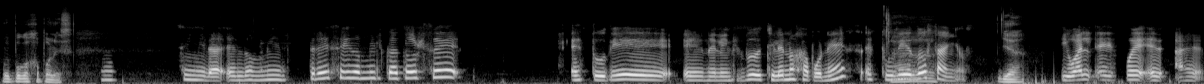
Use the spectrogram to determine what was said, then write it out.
muy poco japonés? Sí, mira, en 2013 y 2014 estudié en el Instituto Chileno Japonés, estudié dos ah, años. Ya. Igual eh, fue, eh,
